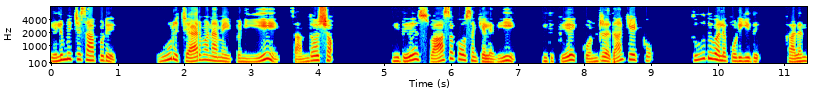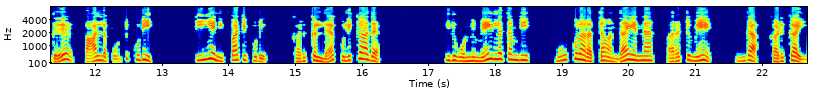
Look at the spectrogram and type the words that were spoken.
எலுமிச்சை சாப்பிடு. ஊரு சேர்மனாமே இப்ப நீ. சந்தோஷம். இது சுவாச கோஷம் கிளவி. இதுக்கு கொன்றதான் கேட்கும். தூதுவளை பொடியுது கலந்து பால்ல போட்டு குடி. டீய நிப்பாட்டி புடு. கருக்கல்ல குளிக்காத. இது ஒண்ணுமே இல்ல தம்பி. மூக்குல ரத்தம் வந்தா என்ன? வரட்டுமே. இந்தா கடுக்காயி.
